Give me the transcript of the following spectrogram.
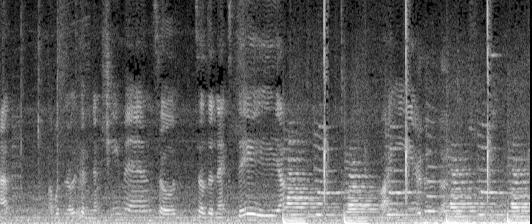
at was really good in achievement. So till the next day. Bye.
